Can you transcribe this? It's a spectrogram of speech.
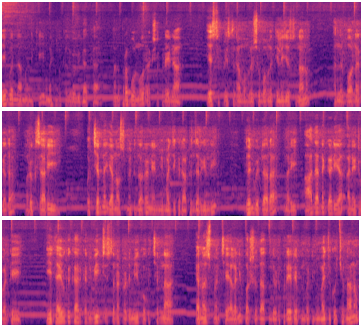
దేవుని నామానికి మహిమ కలుగునుగాక మన ప్రభువును రక్షకుడైన యేసుక్రీస్తు నామంలో శుభములు తెలియజేస్తున్నాను. అందరు బాగున్నారు కదా? మరొకసారి ఒక చిన్న అనౌన్స్మెంట్ ద్వారా నేను మీ మధ్యకి రావడం జరిగింది. దేని బిడ్డారా మరి ఆదరణ గడియ అనేటువంటి ఈ దైవిక కార్యక్రమాన్ని వీక్షిస్తున్నటువంటి మీకు ఒక చిన్న అనౌన్స్మెంట్ చేయాలని పరిశుద్ధాత్మ దేవుడు ప్రేరేపణ బట్టి మీ మధ్యకి వచ్చున్నాను.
